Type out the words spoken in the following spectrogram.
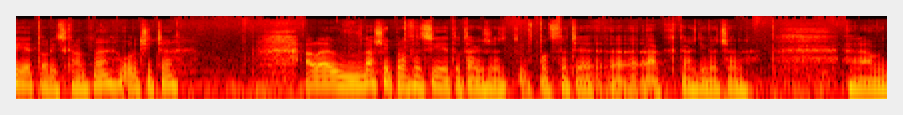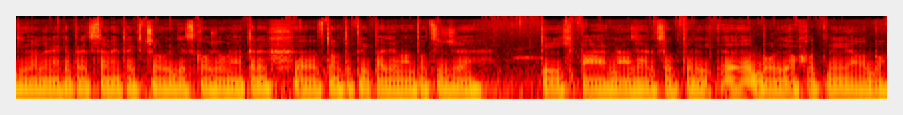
Je to riskantné, určite. Ale v našej profesii je to tak, že v podstate, e, ak každý večer hrám v divadle nejaké predstavenie, tak človek ide s kožou na trh. E, v tomto prípade mám pocit, že tých pár nás ktorí e, boli ochotní alebo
